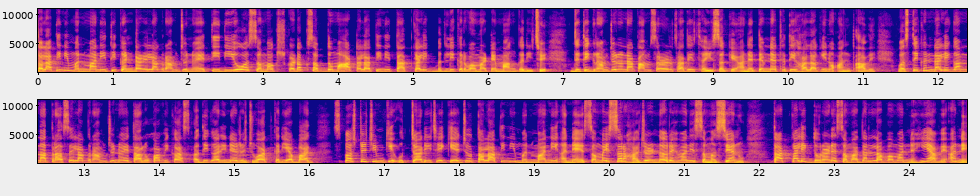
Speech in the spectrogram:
તલાટીની મનમાનીથી કંટાળેલા ગ્રામજનોએ તીડીઓ સમક્ષ કડક શબ્દોમાં આ તલાટીની તાત્કાલિક બદલી કરવા માટે માંગ કરી છે, જેથી ગ્રામજનોના કામ સરળતાથી થઈ શકે અને તેમને થતી હાલાકીનો અંત આવે. વસ્તી ખંડાલી ગામના ત્રાસેલા ગ્રામજનોએ તાલુકા વિકાસ અધિકારીને રજૂઆત કર્યા બાદ સ્પષ્ટ ચીમકી ઉચ્ચારી છે કે જો તલાટીની મનમાની અને સમયસર હાજર ન રહેવાની સમસ્યાનું તાત્કાલિક ધોરણે સમાધાન લાવવામાં નહીં આવે અને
